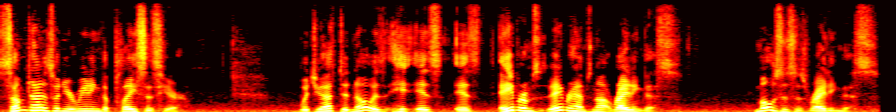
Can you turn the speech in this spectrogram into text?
Sometimes when you're reading the places here, what you have to know is is is Abraham's Abraham's not writing this. Moses is writing this.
